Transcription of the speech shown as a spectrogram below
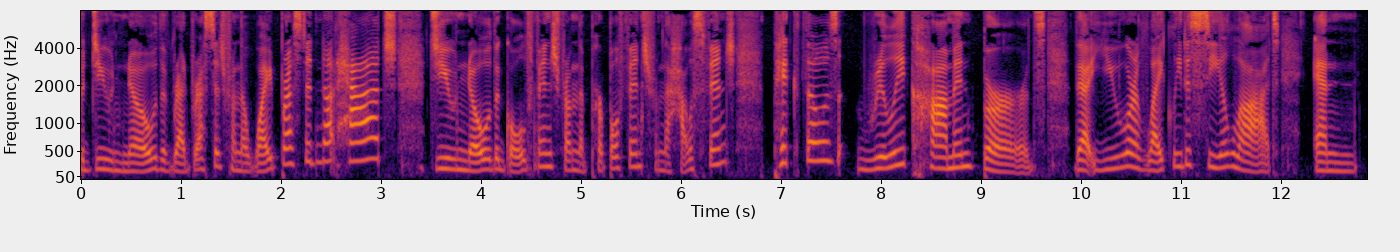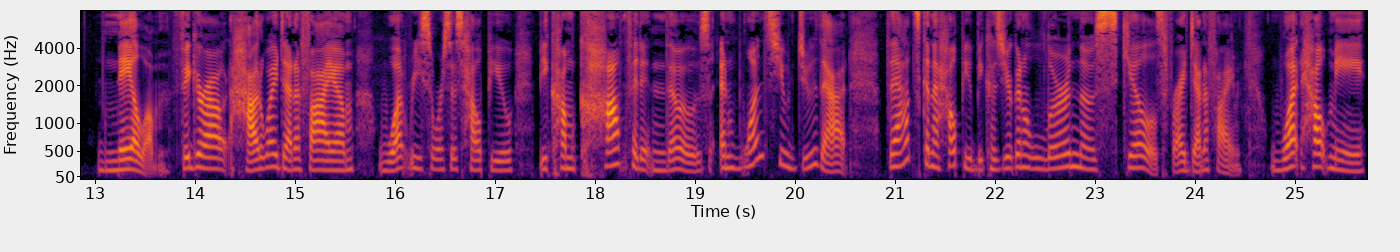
But do you know the red breasted from the white breasted nuthatch? Do you know the goldfinch from the purple finch from the house finch? Pick those really common birds that you are likely to see a lot and nail them. Figure out how to identify them, what resources help you, become confident in those. And once you do that, that's going to help you because you're going to learn those skills for identifying what helped me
